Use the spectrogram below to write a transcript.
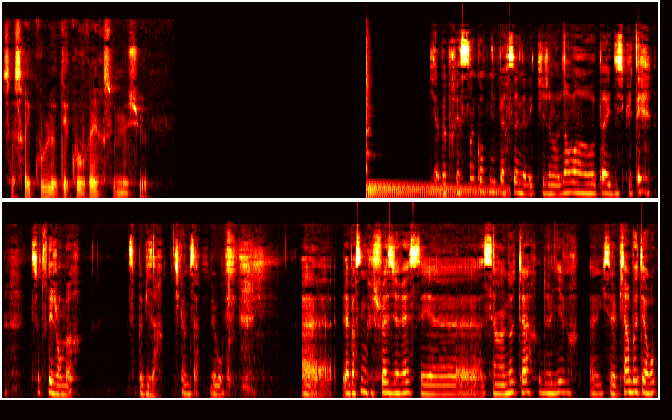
ça serait cool de découvrir ce monsieur. Peu près 50 000 personnes avec qui j'aimerais bien avoir un repas et discuter. Surtout des gens morts. C'est un peu bizarre, c'est comme ça, mais bon. Euh, la personne que je choisirais, c'est euh, un auteur de livres euh, qui s'appelle Pierre Bottero,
